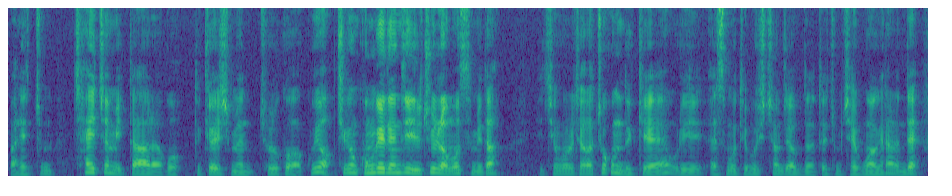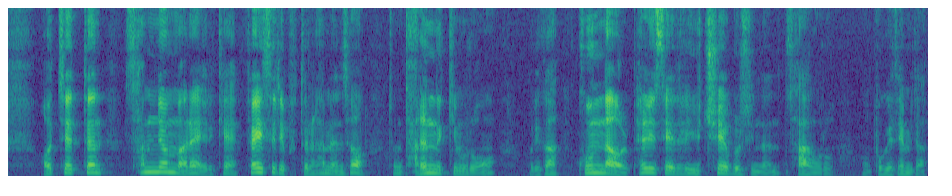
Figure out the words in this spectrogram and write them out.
많이 좀 차이점이 있다라고 느껴지시면 좋을 것 같고요. 지금 공개된 지 일주일 넘었습니다. 이 친구를 제가 조금 늦게 우리 S모티브 시청자분들한테 좀 제공하긴 하는데 어쨌든 3년 만에 이렇게 페이스리프트를 하면서 좀 다른 느낌으로 우리가 곧 나올 펠리세이드를 유추해 볼 수 있는 사항으로 어, 보게 됩니다.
